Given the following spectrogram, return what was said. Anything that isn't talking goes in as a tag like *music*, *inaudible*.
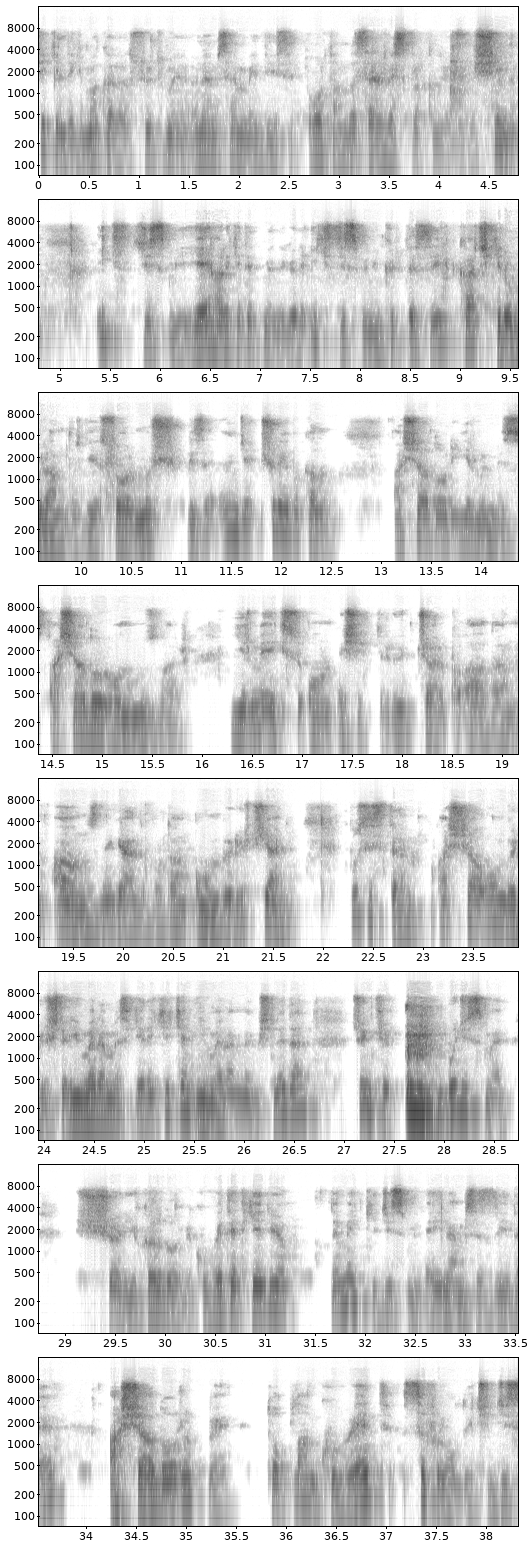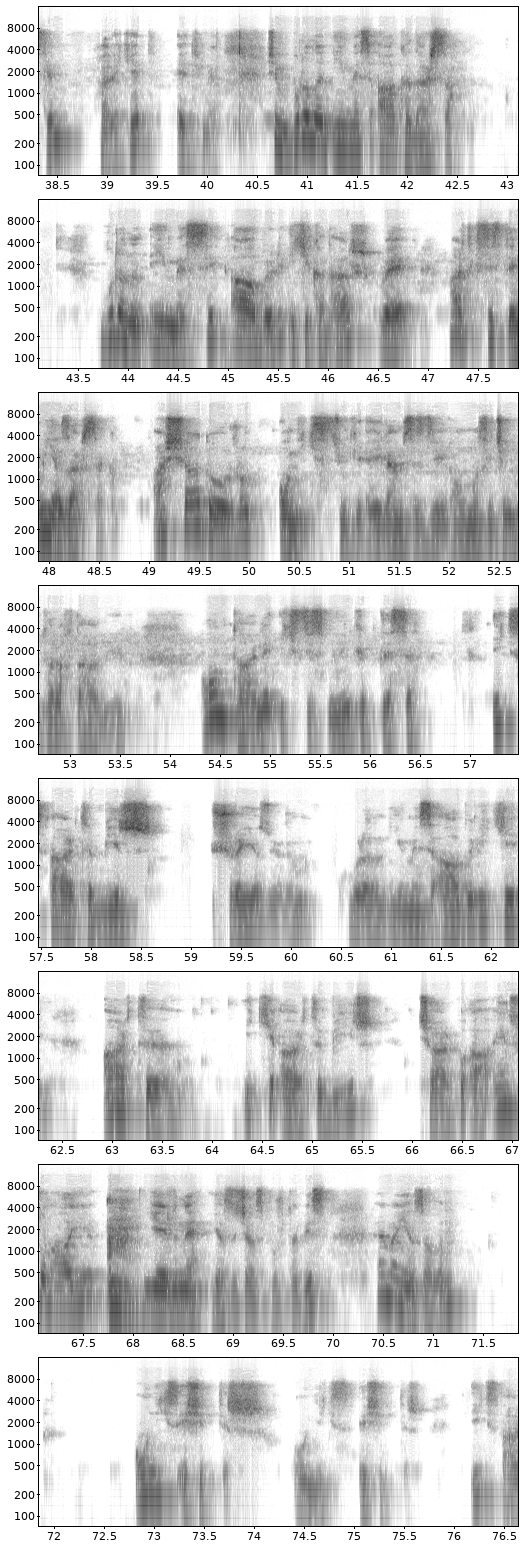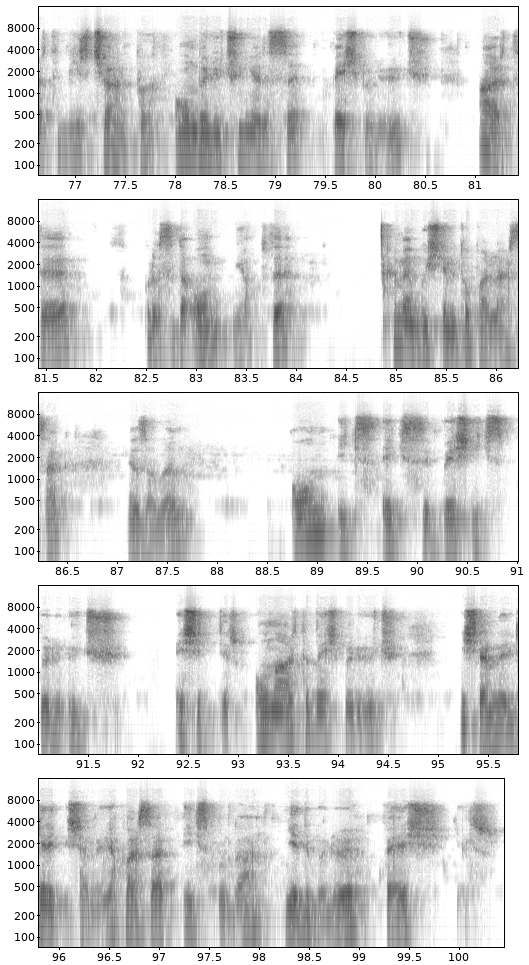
şekildeki makara sürtmenin önemsenmediği ortamda serbest bırakılıyor demiş. Şimdi X cismi Y hareket etmediğine göre X cisminin kütlesi kaç kilogramdır diye sormuş bize. Önce şuraya bakalım. Aşağı doğru 20'miz, aşağı doğru 10'umuz var. 20 eksi 10 eşittir 3 çarpı A'dan. A'mız ne geldi buradan? 10 bölü 3. Yani bu sistem aşağı 10 bölü 3'te ivmelenmesi gerekirken ivmelenmemiş. Neden? Çünkü *clears throat* bu cisme şöyle yukarı doğru bir kuvvet etki ediyor. Demek ki cismin eylemsizliği de aşağı doğru ve toplam kuvvet sıfır olduğu için cisim hareket etmiyor. Şimdi buraların ivmesi A kadarsa buranın ivmesi A bölü 2 kadar ve artık sistemi yazarsak aşağı doğru 10x çünkü eylemsizliğin olması için bu taraf daha büyük. 10 tane x cisminin kütlesi. x artı 1 şuraya yazıyorum. Buranın ivmesi a bölü 2 artı 2 artı 1 çarpı a. En son a'yı *clears throat* yerine yazacağız burada biz. Hemen yazalım. 10x eşittir. 10x eşittir. x artı 1 çarpı 10 bölü 3'ün yarısı 5 bölü 3 artı burası da 10 yaptı. Hemen bu işlemi toparlarsak yazalım. 10x eksi 5x bölü 3 eşittir. 10 artı 5 bölü 3 işlemleri, gerekli işlemleri yaparsak x buradan 7 bölü 5 gelir.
